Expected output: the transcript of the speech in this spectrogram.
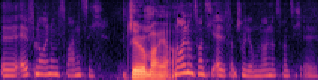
Äh, 1129. Jeremiah. 2911, Entschuldigung, 2911.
